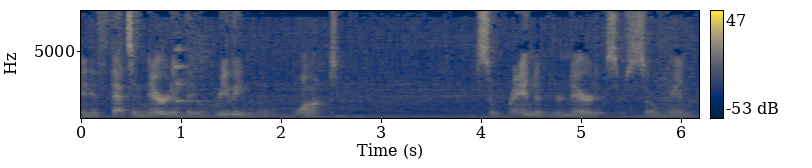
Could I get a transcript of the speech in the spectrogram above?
And if that's a narrative they really want. So random. Your narratives are so random.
